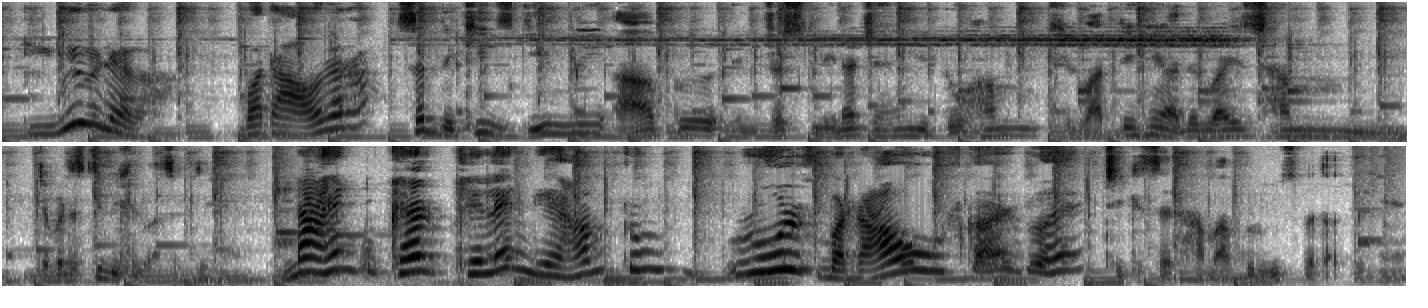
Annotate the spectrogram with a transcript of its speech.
टीवी मिलेगा। बताओ जरा। सर देखिए इस गेम में आप इंटरेस्ट लेना चाहेंगे तो हम खिलवाते हैं अदरवाइज़ हम ज़बरदस्ती भी खिलवा सकते हैं। नहीं तो खेल खेलेंगे हम तुम रूल्स बताओ उसका जो है। ठीक है सर हम आपको रूल्स बताते हैं।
